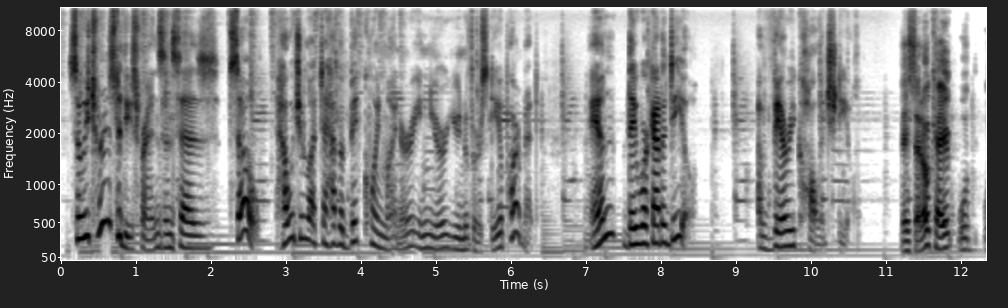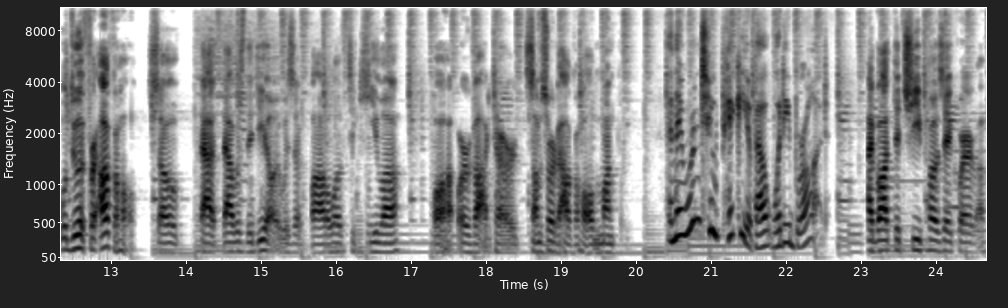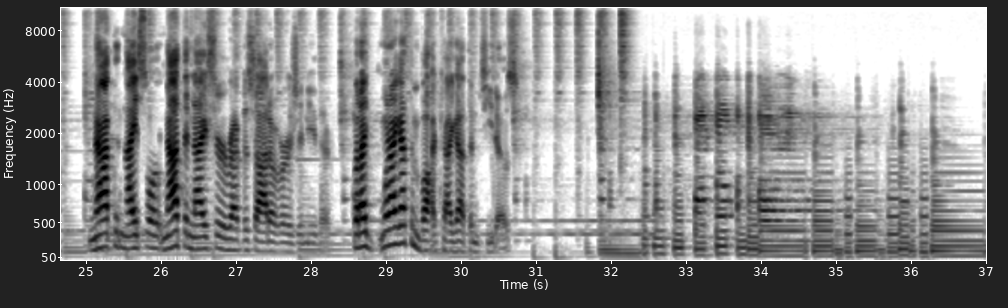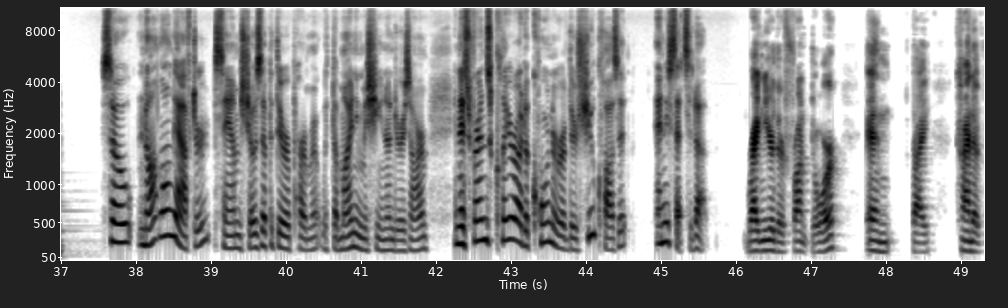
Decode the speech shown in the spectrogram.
So he turns to these friends and says, So, how would you like to have a Bitcoin miner in your university apartment? And they work out a deal, a very college deal. They said, Okay, we'll, we'll do it for alcohol. So that that was the deal. It was a bottle of tequila or, or vodka or some sort of alcohol monthly. And they weren't too picky about what he brought. I bought the cheap Jose Cuervo, not the nicer, not the nicer Reposado version either. But I, when I got them vodka, I got them Tito's. So, not long after, Sam shows up at their apartment with the mining machine under his arm, and his friends clear out a corner of their shoe closet and he sets it up. Right near their front door. And I kind of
